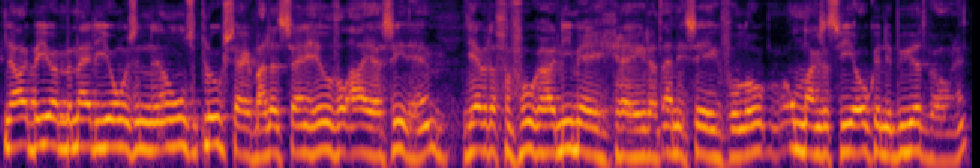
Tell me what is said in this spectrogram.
Nou, bij, bij mij de jongens in onze ploeg, zeg maar, dat zijn heel veel Ajaxiden. Die hebben dat van vroeger uit niet meegekregen, dat NEC-gevoel. Ondanks dat ze hier ook in de buurt wonen.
